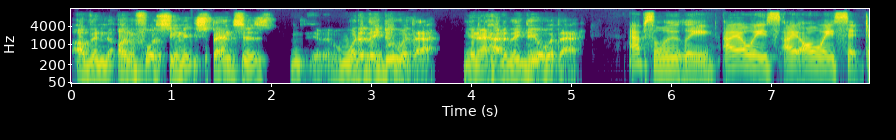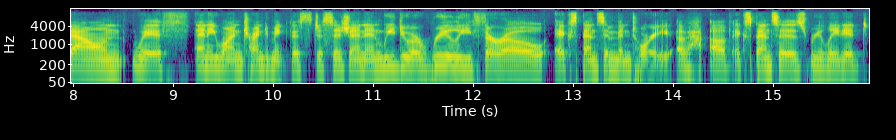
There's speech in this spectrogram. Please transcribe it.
of an unforeseen expenses what do they do with that you know how do they deal with that Absolutely. I always I always sit down with anyone trying to make this decision and we do a really thorough expense inventory of of expenses related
